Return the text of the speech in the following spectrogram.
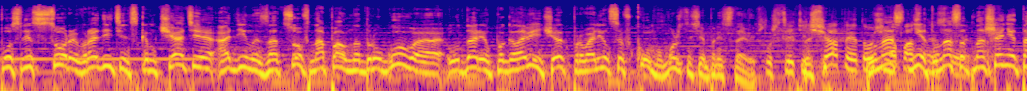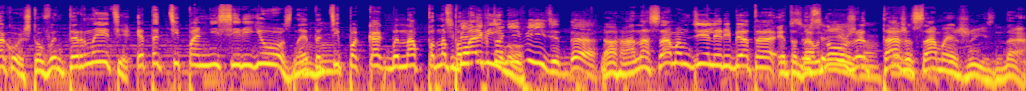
После ссоры в родительском чате один из отцов напал на другого, ударил по голове, и человек провалился в кому. Можете себе представить? Слушайте, эти Значит, чаты, это у очень нас нет, у нас отношение такое, что в интернете это типа несерьезно, это типа как бы на, Тебя наполовину. никто не видит, да. Ага, а на самом деле, ребята, это давно серьезно, уже та же самая жизнь, да.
